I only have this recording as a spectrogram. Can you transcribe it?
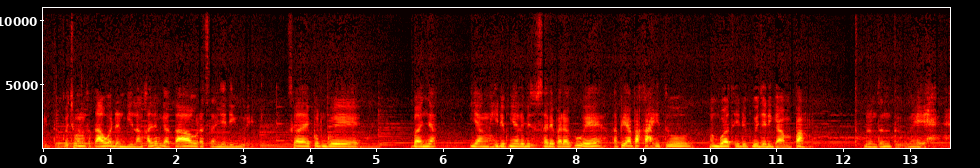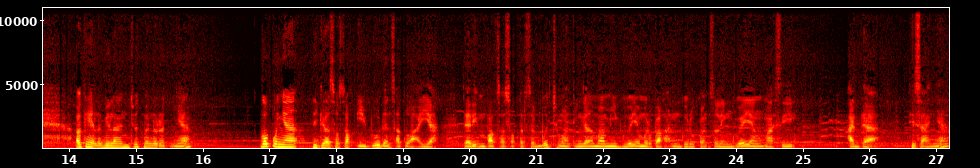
gitu. Gue cuma ketawa dan bilang kalian nggak tahu rasanya jadi gue. Sekalipun gue banyak yang hidupnya lebih susah daripada gue tapi apakah itu membuat hidup gue jadi gampang? Belum tentu oke lebih lanjut menurutnya gue punya tiga sosok ibu dan satu ayah. Dari empat sosok tersebut cuma tinggal mami gue yang merupakan guru konseling gue yang masih ada. Sisanya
